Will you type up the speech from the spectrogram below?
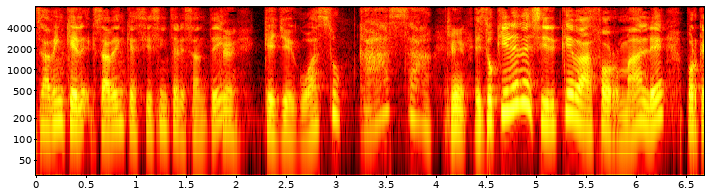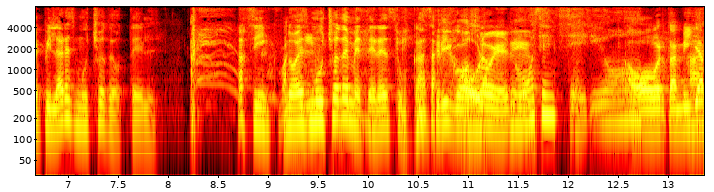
¿saben que, ¿saben que sí es interesante? ¿Qué? Que llegó a su casa. Sí. Eso quiere decir que va formal, ¿eh? Porque Pilar es mucho de hotel. Sí, no es mucho de meter en su casa. intrigoso eres. No, es en serio. Ahora, también ya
